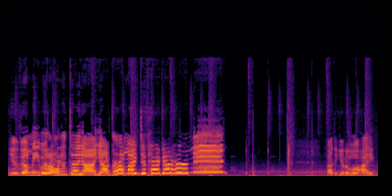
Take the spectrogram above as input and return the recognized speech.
You feel me? But I want to tell y'all, y'all girl might just have got her man. Had to get a little hype.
